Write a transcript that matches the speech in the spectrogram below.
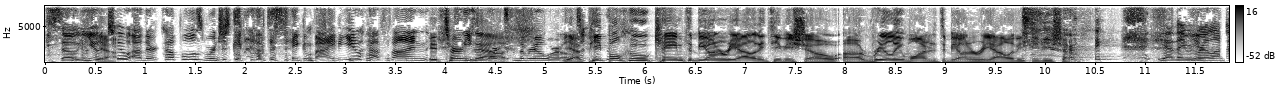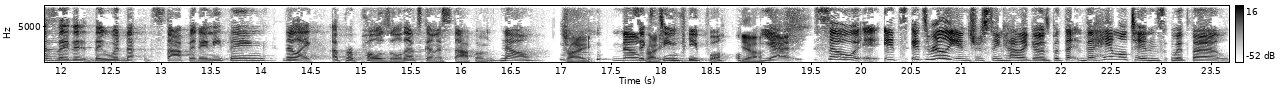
So you Yeah. two other couples, we're just going to have to say goodbye to you. Have fun. It turns See out it works in the real world. Yeah, people who came to be on a reality TV show uh, really wanted to be on a reality TV show. Yeah, they realized they did they would not stop at anything. They're like a proposal that's going to stop them. No. right. no, 16 people. Yeah. yeah so it's it's really interesting how that goes but the, the hamiltons with uh,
